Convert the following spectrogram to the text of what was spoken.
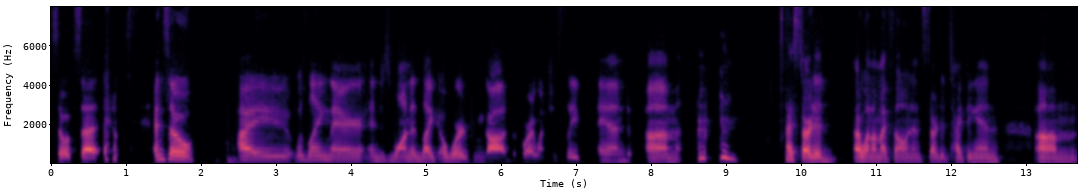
so upset." and so I was laying there and just wanted like a word from God before I went to sleep. And um, I started, I went on my phone and started typing in um,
